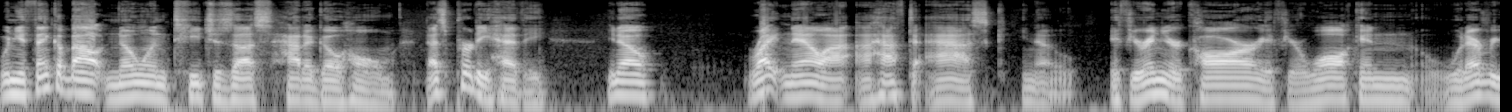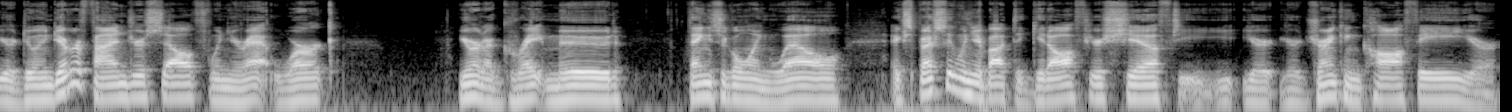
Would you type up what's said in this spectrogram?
when you think about no one teaches us how to go home, that's pretty heavy. You know, right now I, I have to ask, you know, if you're in your car, if you're walking, whatever you're doing, do you ever find yourself when you're at work, you're in a great mood, things are going well, especially when you're about to get off your shift, you're you're drinking coffee, you're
